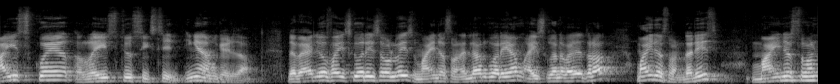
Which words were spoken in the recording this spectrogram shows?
i square raise to sixteen ഇങ്ങനെ നമുക്ക് എഴുതാം. The value of i square is always minus one എല്ലാവർക്കും അറിയാം? ഐ സ്ക്വയറിന്റെ വാല്യൂ എത്ര? Minus one that is minus one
